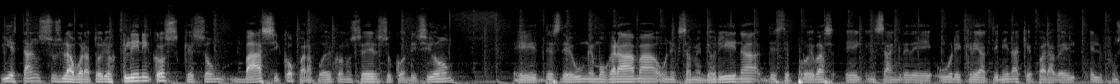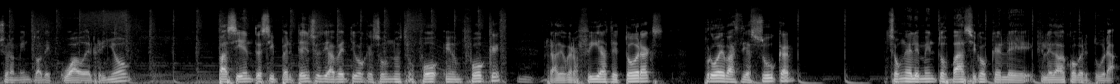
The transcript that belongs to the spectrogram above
Y están sus laboratorios clínicos, que son básicos para poder conocer su condición, desde un hemograma, un examen de orina, desde pruebas en sangre de urea creatinina, que para ver el funcionamiento adecuado del riñón. Pacientes hipertensos, diabéticos, que son nuestro enfoque, radiografías de tórax, pruebas de azúcar, son elementos básicos que le, que le da cobertura.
